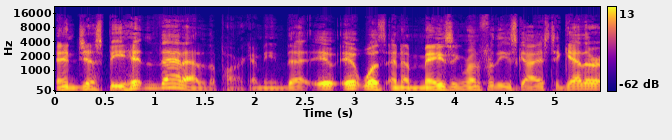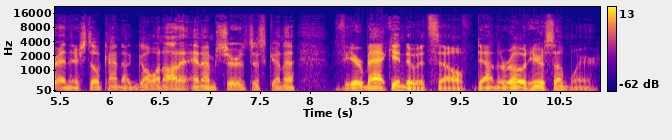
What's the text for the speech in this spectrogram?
and just be hitting that out of the park. I mean, that it, it was an amazing run for these guys together and they're still kind of going on it and I'm sure it's just going to veer back into itself down the road here somewhere.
